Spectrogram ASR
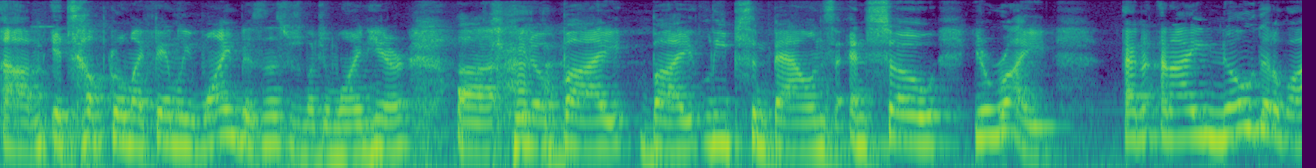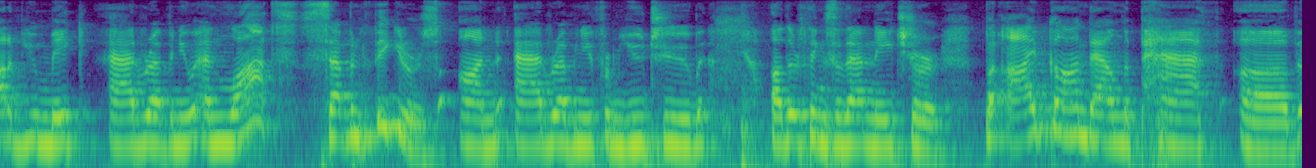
Um, it's helped grow my family wine business. There's a bunch of wine here, uh, you know, by by leaps and bounds. And so you're right. And, and I know that a lot of you make ad revenue and lots, seven figures on ad revenue from YouTube, other things of that nature. But I've gone down the path of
